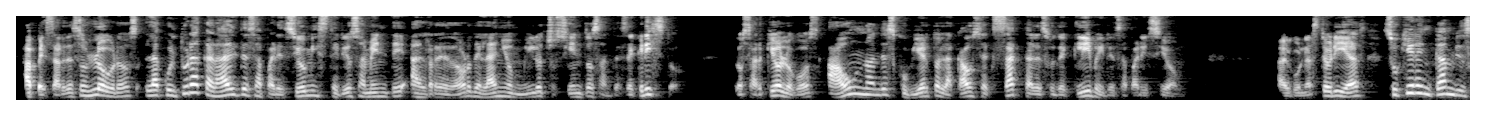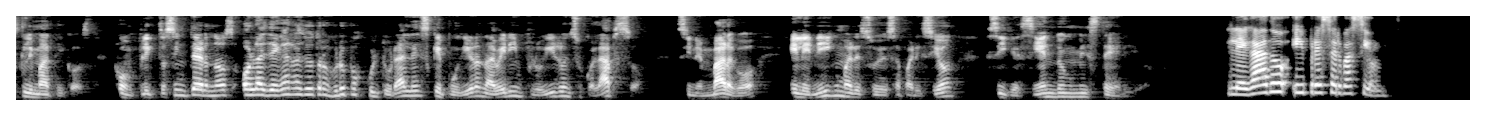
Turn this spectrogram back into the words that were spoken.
A pesar de sus logros, la cultura caral desapareció misteriosamente alrededor del año 1800 a.C. Los arqueólogos aún no han descubierto la causa exacta de su declive y desaparición. Algunas teorías sugieren cambios climáticos, conflictos internos o la llegada de otros grupos culturales que pudieron haber influido en su colapso. Sin embargo, el enigma de su desaparición sigue siendo un misterio. Legado y preservación.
